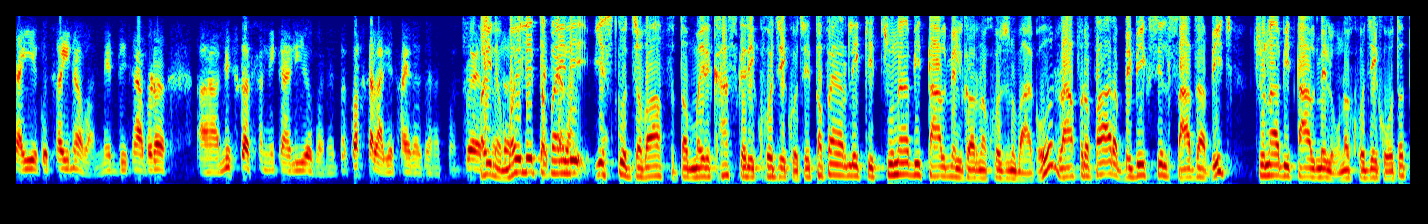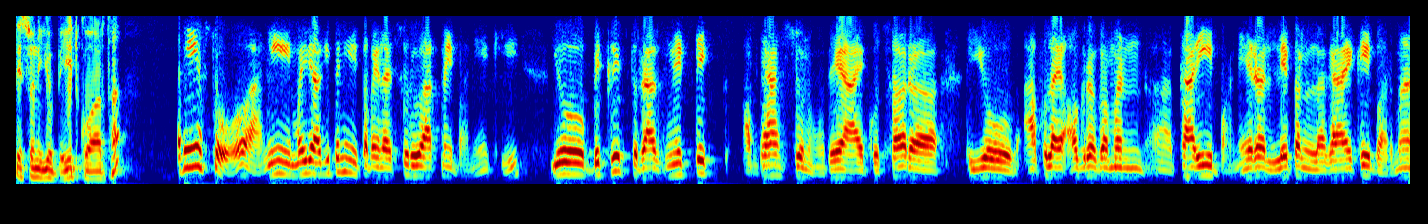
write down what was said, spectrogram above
चाहिएको छैन भन्ने दिशाबाट निष्कर्ष निकालियो भने त कसका लागि फाइदाजनक हुन्छ? होइन मैले तपाईँले यसको जवाफ त मैले खास गरी खोजेको चाहिँ तपाईँहरूले के चुनावी तालमेल गर्न खोज्नु भएको हो? राप्रपा र विवेकशील साझा बीच चुनावी तालमेल हुन खोजेको हो त त्यसो भने यो भेटको अर्थ? अरे यस्तो हो हामी मैले अघि पनि तपाईँलाई सुरुवातमै भने कि यो विकृत राजनीतिक अभ्यास जुन हुँदै आएको छ र यो आफूलाई अग्रगमनकारी भनेर लेपन लगाएकै भरमा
